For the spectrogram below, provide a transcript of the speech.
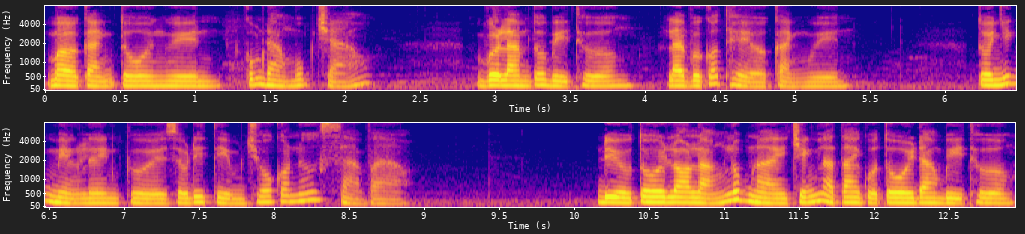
Mà cạnh tôi Nguyên cũng đang múc cháo. Vừa làm tôi bị thương, Lại vừa có thể ở cạnh Nguyên. Tôi nhích miệng lên cười rồi đi tìm chỗ có nước xả vào. Điều tôi lo lắng lúc này chính là tay của tôi đang bị thương.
